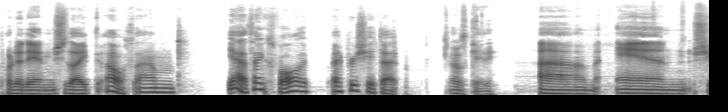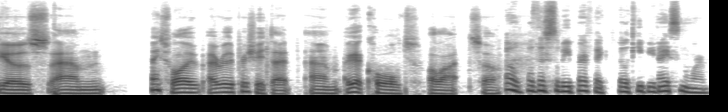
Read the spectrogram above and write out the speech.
put it in. She's like, "Oh, um, yeah, thanks, Vol. I, I appreciate that." That was Katie. Um, and she goes, um, thanks, Vol. I, I really appreciate that. Um, I get cold a lot, so Oh well, this will be perfect. It'll keep you nice and warm.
